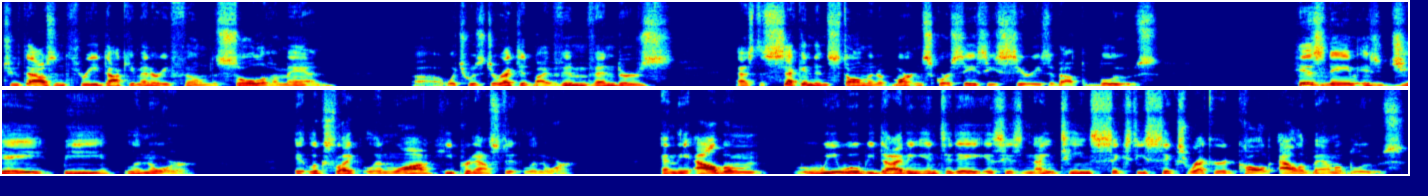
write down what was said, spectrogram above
2003 documentary film The Soul of a Man, uh, which was directed by Wim Wenders as the second installment of Martin Scorsese's series about the blues. His name is J.B. Lenoir. It looks like Lenoir. He pronounced it Lenoir. And the album we will be diving in today is his 1966 record called Alabama Blues.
